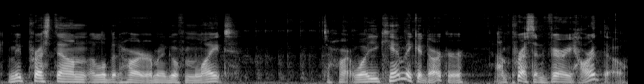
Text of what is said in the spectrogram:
let me press down a little bit harder. I'm gonna go from light to hard. Well, you can make it darker. I'm pressing very hard though.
